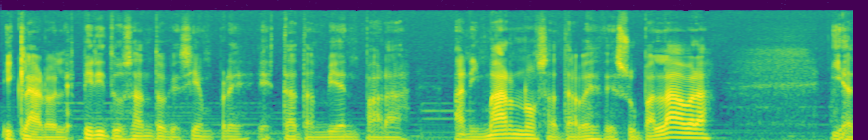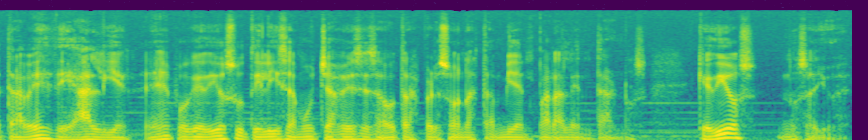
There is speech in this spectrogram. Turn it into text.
Y claro, el Espíritu Santo que siempre está también para animarnos a través de su palabra y a través de alguien, ¿eh? porque Dios utiliza muchas veces a otras personas también para alentarnos. Que Dios nos ayude.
